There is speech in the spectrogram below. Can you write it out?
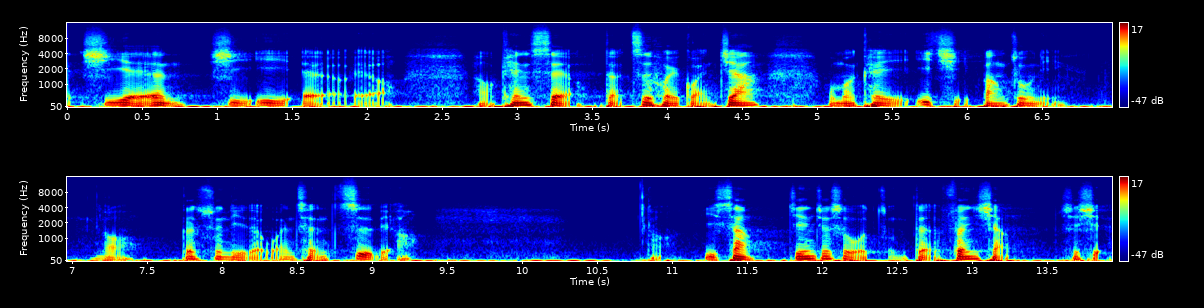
C A N C E L L，好，Cancel 的智慧管家，我们可以一起帮助你哦，更顺利的完成治疗。好，以上今天就是我的分享，谢谢。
